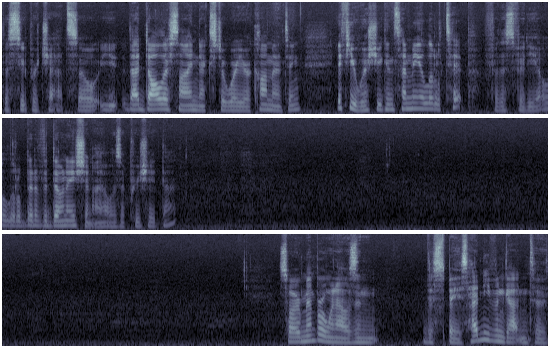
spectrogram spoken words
the super chat. So you, that dollar sign next to where you're commenting, if you wish, you can send me a little tip for this video, a little bit of a donation. I always appreciate that. So I remember when I was in this space, hadn't even gotten to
